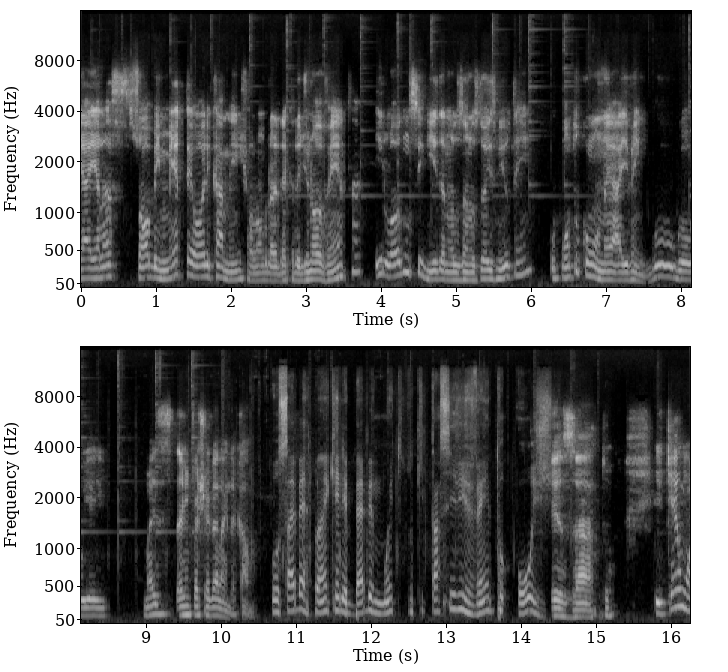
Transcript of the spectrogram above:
aí elas sobem meteoricamente ao longo da década de 90 e logo em seguida, nos anos 2000, tem o ponto com, né? Aí vem Google e aí mas a gente vai chegar lá ainda, calma. O Cyberpunk, ele bebe muito do que está se vivendo hoje. Exato. E quer um,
